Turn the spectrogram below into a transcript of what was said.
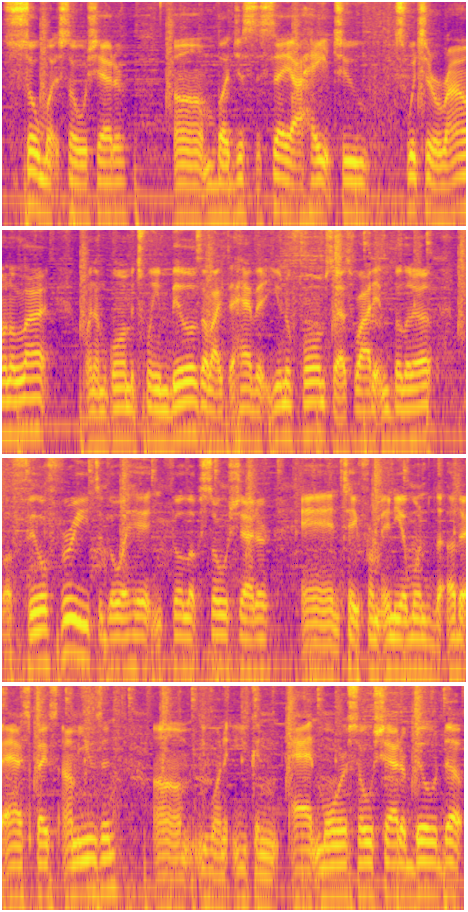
so much soul shatter. Um, but just to say, I hate to switch it around a lot when I'm going between builds, I like to have it uniform, so that's why I didn't build it up. But feel free to go ahead and fill up Soul Shatter and take from any of one of the other aspects I'm using. Um, you want to, you can add more Soul Shatter build up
